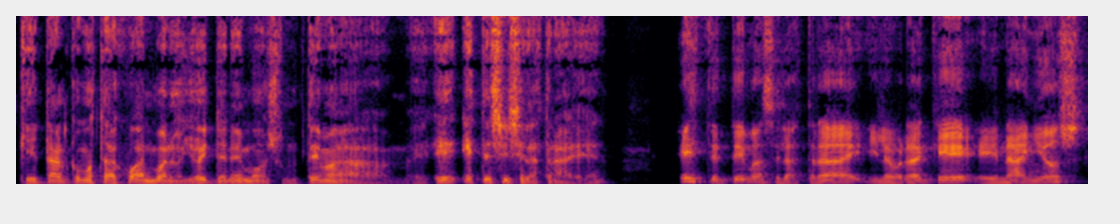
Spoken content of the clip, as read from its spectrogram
¿Qué tal? ¿Cómo estás, Juan? Bueno, y hoy tenemos un tema, e, este sí se las trae, ¿eh? Este tema se las trae y la verdad que en años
